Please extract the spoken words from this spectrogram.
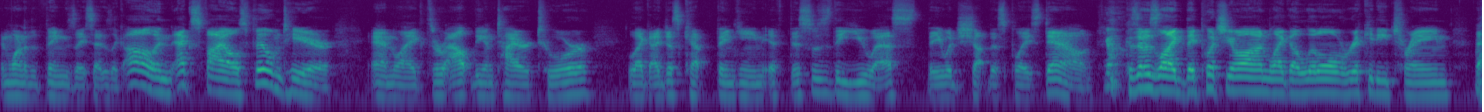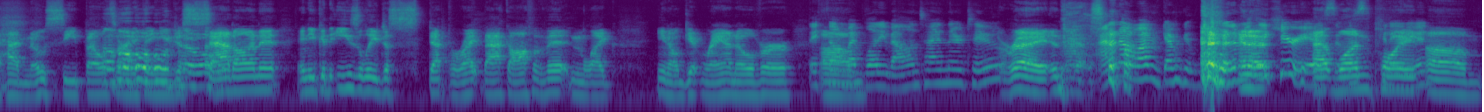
And one of the things they said is like, oh, and X Files filmed here. And like throughout the entire tour, like I just kept thinking if this was the US, they would shut this place down. Because it was like they put you on like a little rickety train that had no seatbelts or anything. You Oh, just no. sat on it and you could easily just step right back off of it and like, you know, get ran over. They filmed my Um, Bloody Valentine there too. Right. And I don't know. I'm, I'm legitimately at- curious. at one point um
